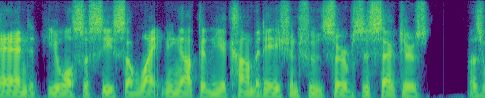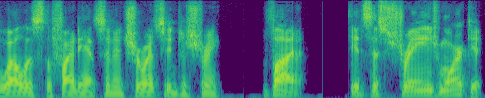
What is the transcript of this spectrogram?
And you also see some lightening up in the accommodation, food services sectors as well as the finance and insurance industry. But it's a strange market.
